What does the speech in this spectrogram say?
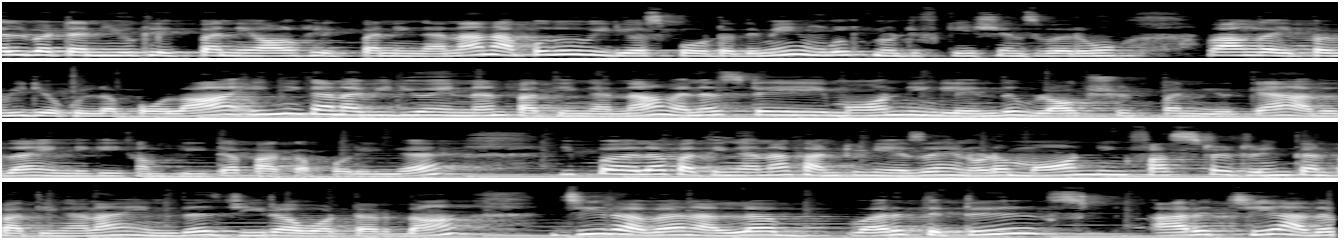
பெல் பட்டன் யூ கிளிக் பண்ணி ஆல் கிளிக் பண்ணிங்கன்னா நான் புது வீடியோஸ் போட்டதுமே உங்களுக்கு நோட்டிஃபிகேஷன்ஸ் வரும். வாங்க இப்போ வீடியோக்குள்ளே போகலாம் இன்றைக்கான வீடியோ என்னன்னு பார்த்தீங்கன்னா வெனஸ்டே மார்னிங்லேருந்து vlog ஷூட் பண்ணியிருக்கேன். அதுதான் இன்றைக்கி கம்ப்ளீட்டாக பார்க்க போகிறீங்க இப்போ எல்லாம் பார்த்தீங்கன்னா கண்டினியூஸாக என்னோட மார்னிங் ஃபஸ்ட்டு ட்ரிங்க்னு பார்த்தீங்கன்னா இந்த ஜீரா வாட்டர் தான். ஜீராவை நல்லா வறுத்துட்டு அரைச்சி அதை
